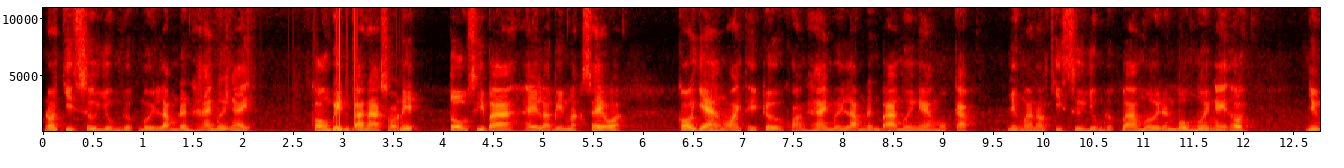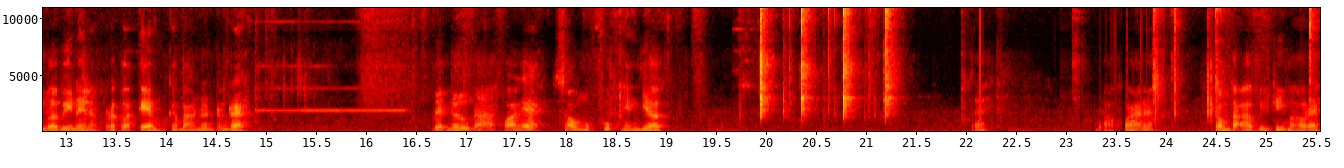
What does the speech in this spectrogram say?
Nó chỉ sử dụng được 15 đến 20 ngày. Còn pin Panasonic Toshiba hay là pin Maxell á có giá ngoài thị trường khoảng 25 đến 30 ngàn một cặp, nhưng mà nó chỉ sử dụng được 30 đến 40 ngày thôi. Những loại pin này là rất là kém, các bạn nên tránh ra. Bếp nướng đã khóa ga sau một phút hẹn giờ. Đây, đã khóa nè. Công tắc ở vị trí mở đây.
